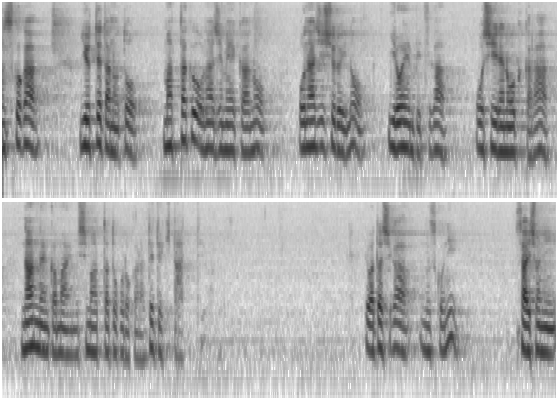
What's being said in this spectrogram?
息子が言ってたのと全く同じメーカーの同じ種類の色鉛筆が押し入れの奥から何年か前にしまったところから出てきたっていう。で私が息子に最初に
